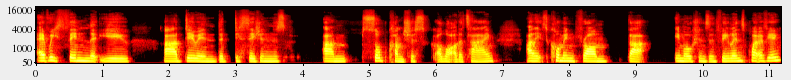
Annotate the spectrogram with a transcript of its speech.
everything that you are doing, the decisions um subconscious a lot of the time. And it's coming from that emotions and feelings point of view.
